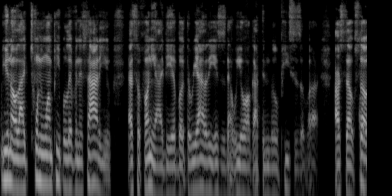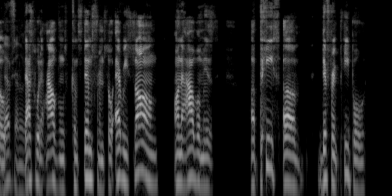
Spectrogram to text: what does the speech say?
you know, like 21 people living inside of you. That's a funny idea, but the reality is, is that we all got them little pieces of uh, ourselves. Oh, So definitely. that's where the album stems from. So every song on the album is a piece of different people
